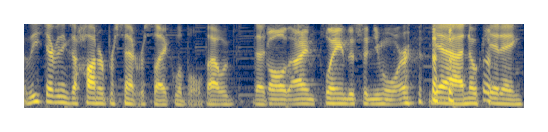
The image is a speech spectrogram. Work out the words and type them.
At least everything's hundred percent recyclable. That would that's Oh, I ain't playing this anymore. yeah, no kidding.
